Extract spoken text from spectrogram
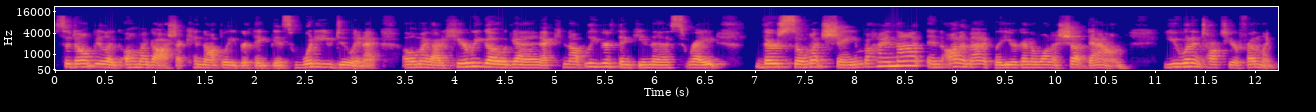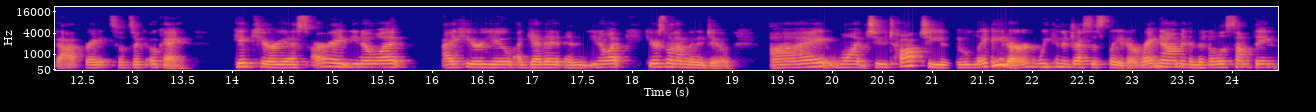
So don't be like, oh my gosh, I cannot believe you're thinking this. What are you doing? I, oh my God, here we go again. I cannot believe you're thinking this, right? There's so much shame behind that. And automatically you're going to want to shut down you wouldn't talk to your friend like that, right? So it's like, okay, get curious. All right, you know what? I hear you. I get it. And you know what? Here's what I'm going to do. I want to talk to you later. We can address this later. Right now, I'm in the middle of something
